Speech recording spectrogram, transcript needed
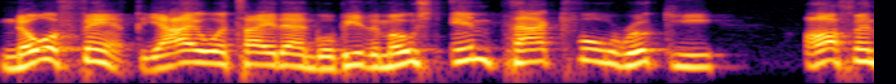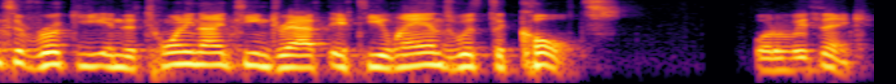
Noah Fant, the Iowa tight end, will be the most impactful rookie, offensive rookie in the 2019 draft if he lands with the Colts. What do we think?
